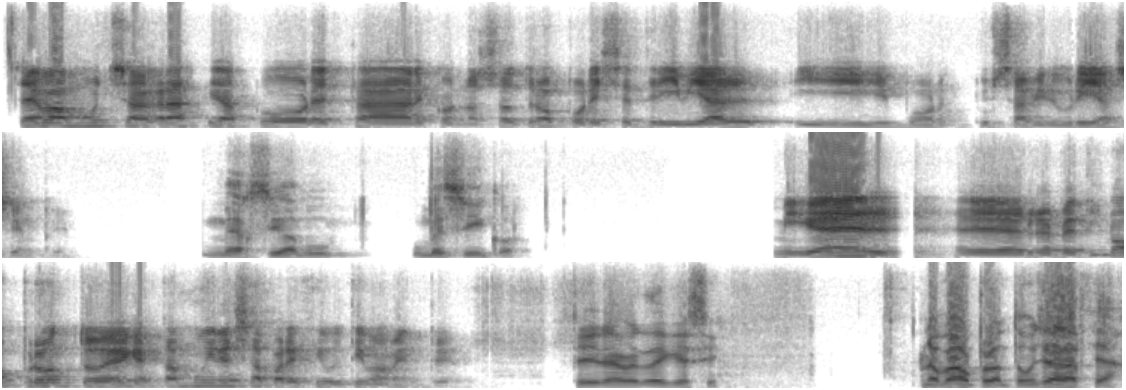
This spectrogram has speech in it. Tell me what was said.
Seba, muchas gracias por estar con nosotros, por ese trivial y por tu sabiduría siempre. Merci a vous. Un besico. Miguel, eh, repetimos pronto, eh, que estás muy desaparecido últimamente. Sí, la verdad es que sí. Nos vemos pronto, muchas gracias.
